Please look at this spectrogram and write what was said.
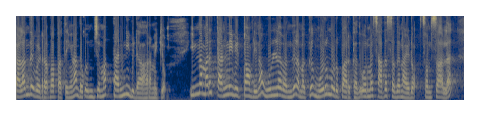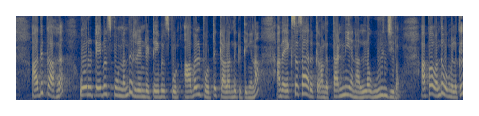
கலந்து விடுறப்ப பார்த்தீங்கன்னா அந்த கொஞ்சமாக தண்ணி விட ஆரம்பிக்கும். இந்த மாதிரி தண்ணி விட்டோம் அப்படின்னா உள்ளே வந்து நமக்கு மொறுமொறுப்பாக இருக்காது. ஒரு மாதிரி சத சதன் ஆகிடும் சம்சாவில் அதுக்காக ஒரு டேபிள் ஸ்பூன்லேருந்து ரெண்டு டேபிள் ஸ்பூன் அவல் போட்டு கலந்துக்கிட்டிங்கன்னா அந்த எக்ஸஸாக இருக்கிற அந்த தண்ணியை நல்லா உறிஞ்சிரும். அப்போ வந்து உங்களுக்கு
